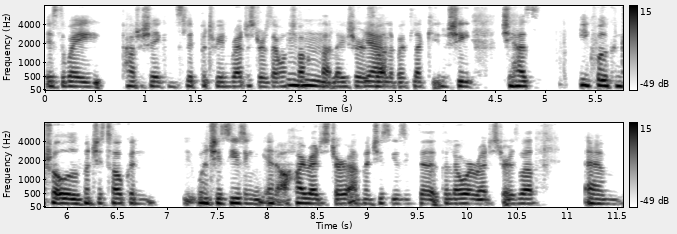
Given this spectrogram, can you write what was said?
is the way Patricia can slip between registers. I want to talk Mhm, about that later yeah. as well about like you know she she has equal control when she's talking when she's using you know, a high register and when she's using the the lower register as well. Um,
